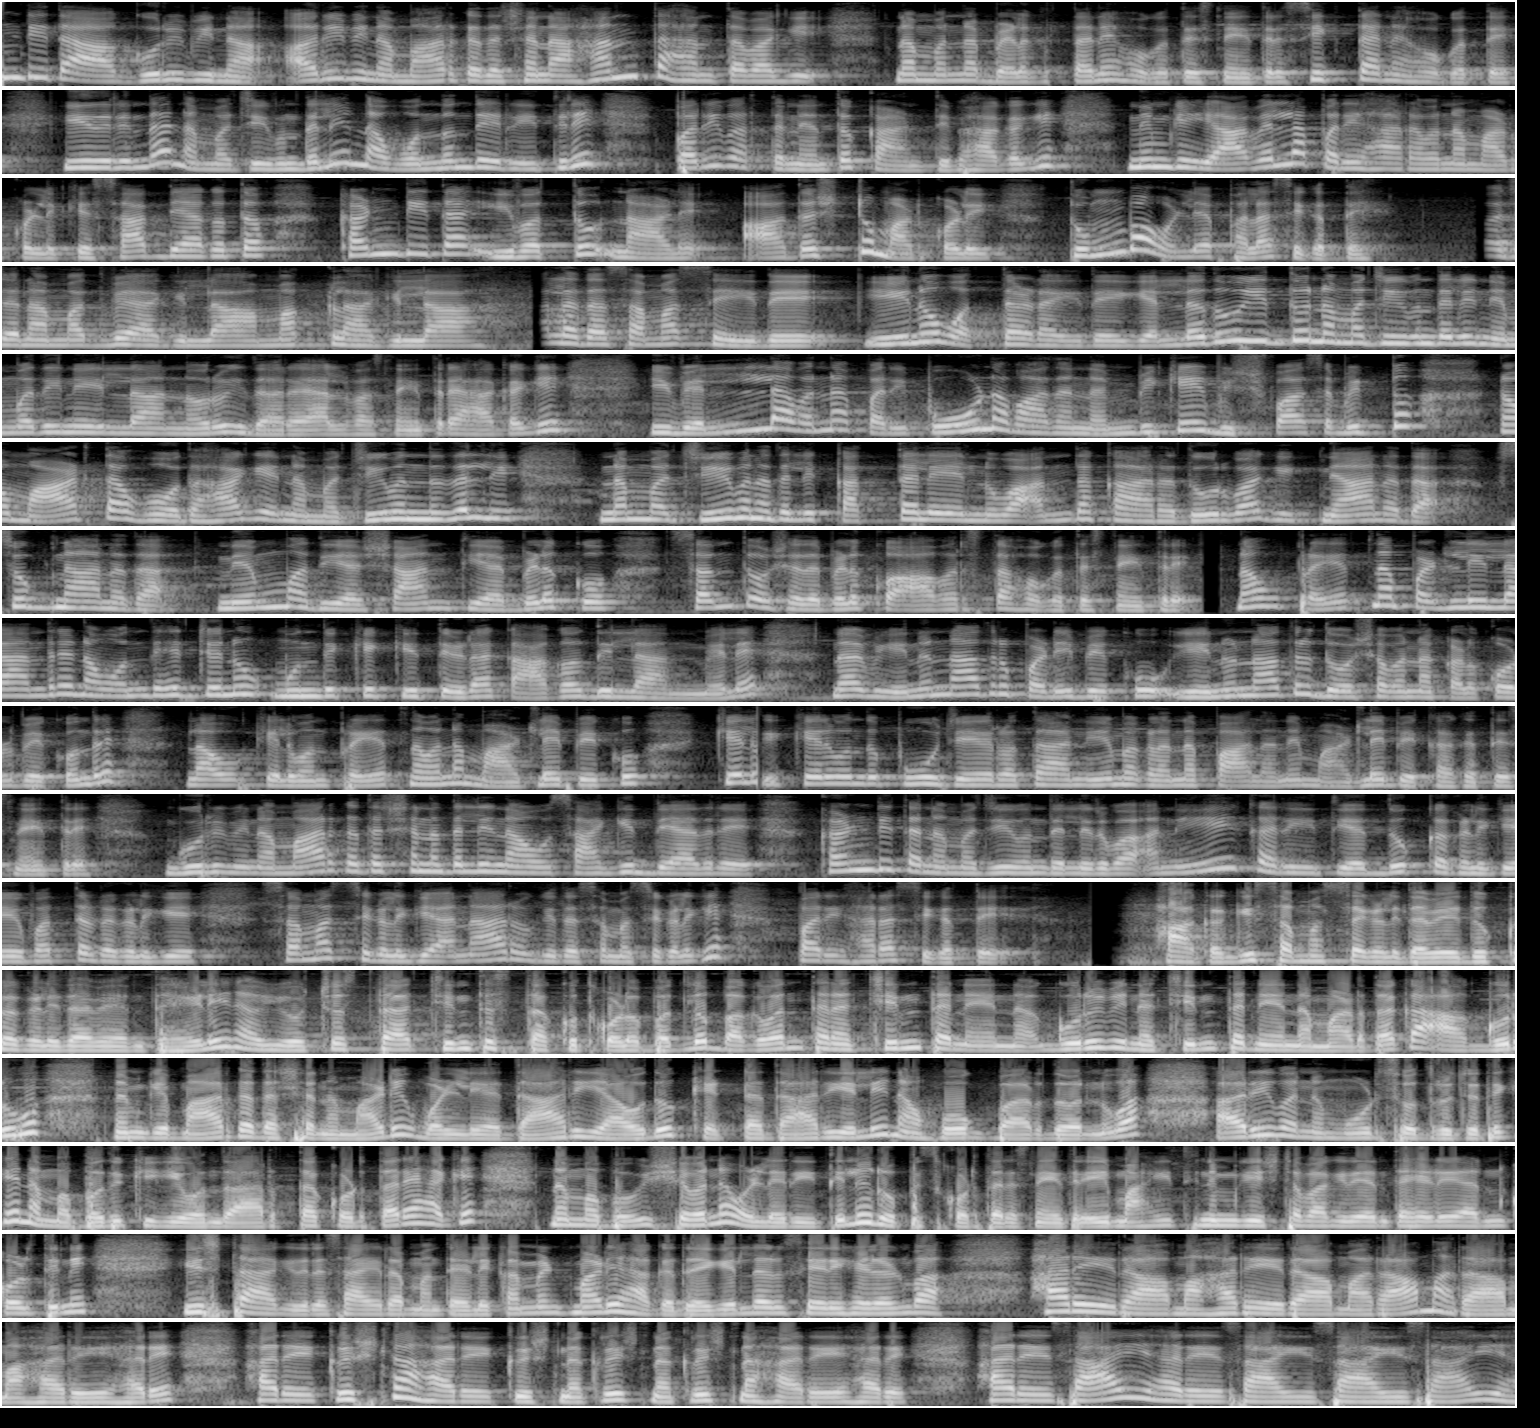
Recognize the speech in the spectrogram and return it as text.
ಖಂಡಿತ ಆ ಗುರುವಿನ ಅರಿವಿನ ಮಾರ್ಗದರ್ಶನ ಹಂತ ಹಂತವಾಗಿ ನಮ್ಮನ್ನು ಬೆಳಗ್ತಾನೆ ಹೋಗುತ್ತೆ ಸ್ನೇಹಿತರೆ, ಸಿಗ್ತಾನೆ ಹೋಗುತ್ತೆ. ಇದರಿಂದ ನಮ್ಮ ಜೀವನದಲ್ಲಿ ನಾವು ಒಂದೊಂದೇ ರೀತಿಯಲ್ಲಿ ಪರಿವರ್ತನೆ ಅಂತೂ ಕಾಣ್ತೀವಿ. ಹಾಗಾಗಿ ನಿಮಗೆ ಯಾವೆಲ್ಲ ಪರಿಹಾರವನ್ನು ಮಾಡ್ಕೊಳ್ಳಿಕ್ಕೆ ಸಾಧ್ಯ ಆಗುತ್ತೋ ಖಂಡಿತ ಇವತ್ತು, ನಾಳೆ ಆದಷ್ಟು ಮಾಡ್ಕೊಳ್ಳಿ. ತುಂಬ ಒಳ್ಳೆಯ ಫಲ ಸಿಗುತ್ತೆ. ತುಂಬ ಜನ ಮದುವೆ ಆಗಿಲ್ಲ ಮಕ್ಕಳಾಗಿಲ್ಲ ಸಾಲದ ಸಮಸ್ಯೆ ಇದೆ, ಏನೋ ಒತ್ತಡ ಇದೆ, ಎಲ್ಲದೂ ಇದ್ದು ನಮ್ಮ ಜೀವನದಲ್ಲಿ ನೆಮ್ಮದಿನೇ ಇಲ್ಲ ಅನ್ನೋರು ಇದ್ದಾರೆ ಅಲ್ವಾ ಸ್ನೇಹಿತರೆ? ಹಾಗಾಗಿ ಇವೆಲ್ಲವನ್ನು ಪರಿಪೂರ್ಣವಾದ ನಂಬಿಕೆ, ವಿಶ್ವಾಸ ಬಿಟ್ಟು ನಾವು ಮಾಡ್ತಾ ಹೋದ ಹಾಗೆ ನಮ್ಮ ಜೀವನದಲ್ಲಿ ನಮ್ಮ ಜೀವನದಲ್ಲಿ ಕತ್ತಲೆ ಎನ್ನುವ ಅಂಧಕಾರ ದೂರವಾಗಿ ಜ್ಞಾನದ, ಸುಜ್ಞಾನದ, ನೆಮ್ಮದಿಯ, ಶಾಂತಿಯ ಬೆಳಕು, ಸಂತೋಷದ ಬೆಳಕು ಆವರಿಸ್ತಾ ಹೋಗುತ್ತೆ ಸ್ನೇಹಿತರೆ. ನಾವು ಪ್ರಯತ್ನ ಪಡಲಿಲ್ಲ ಅಂದರೆ ನಾವು ಒಂದು ಹೆಜ್ಜೆನೂ ಮುಂದಕ್ಕೆ ಕಿತ್ತಿಡಕ್ಕೆ ಆಗೋದಿಲ್ಲ ಅಂದಮೇಲೆ ನಾವು ಏನನ್ನಾದರೂ ಪಡಿಬೇಕು, ಏನನ್ನಾದರೂ ದೋಷವನ್ನು ಕಳ್ಕೊಳ್ಬೇಕು ಅಂದರೆ ನಾವು ಕೆಲವೊಂದು ಪ್ರಯತ್ನವನ್ನು ಮಾಡಲೇಬೇಕು. ಕೆಲ, ಕೆಲವೊಂದು ಪೂಜೆ, ವ್ರತ, ನಿಯಮಗಳನ್ನು ಪಾಲನೆ ಮಾಡಲೇಬೇಕಾಗತ್ತೆ ಸ್ನೇಹಿತರೆ. ಗುರುವಿನ ಮಾರ್ಗದರ್ಶನದಲ್ಲಿ ನಾವು ಸಾಗಿದ್ದೇ ಆದರೆ ಖಂಡಿತ ನಮ್ಮ ಜೀವನದಲ್ಲಿರುವ ಅನೇಕ ರೀತಿಯ ದುಃಖಗಳಿಗೆ, ಒತ್ತಡಗಳಿಗೆ, ಸಮಸ್ಯೆಗಳಿಗೆ, ಅನಾರೋಗ್ಯದ ಸಮಸ್ಯೆಗಳಿಗೆ ಪರಿಹಾರ ಸಿಗುತ್ತೆ. ಹಾಗಾಗಿ ಸಮಸ್ಯೆಗಳಿದಾವೆ, ದುಃಖಗಳಿದಾವೆ ಅಂತ ಹೇಳಿ ನಾವು ಯೋಚಿಸ್ತಾ, ಚಿಂತಿಸ್ತಾ ಕೂತ್ಕೊಳ್ಳೋ ಬದಲು ಭಗವಂತನ ಚಿಂತನೆಯನ್ನು, ಗುರುವಿನ ಚಿಂತನೆಯನ್ನು ಮಾಡಿದಾಗ ಆ ಗುರುವು ನಮಗೆ ಮಾರ್ಗದರ್ಶನ ಮಾಡಿ ಒಳ್ಳೆಯ ದಾರಿ ಯಾವುದು, ಕೆಟ್ಟ ದಾರಿಯಲ್ಲಿ ನಾವು ಹೋಗಬಾರ್ದು ಅನ್ನುವ ಅರಿವನ್ನು ಮೂಡಿಸೋದ್ರ ಜೊತೆಗೆ ನಮ್ಮ ಬದುಕಿಗೆ ಒಂದು ಅರ್ಥ ಕೊಡ್ತಾರೆ. ಹಾಗೆ ನಮ್ಮ ಭವಿಷ್ಯವನ್ನು ಒಳ್ಳೆ ರೀತಿಯಲ್ಲಿ ರೂಪಿಸ್ಕೊಡ್ತಾರೆ ಸ್ನೇಹಿತರೆ. ಈ ಮಾಹಿತಿ ನಿಮಗೆ ಇಷ್ಟವಾಗಿದೆ ಅಂತ ಹೇಳಿ ಅಂದ್ಕೊಳ್ತೀನಿ ಇಷ್ಟ ಆಗಿದರೆ ಸಾಯಿರಾಮ್ ಅಂತ ಹೇಳಿ ಕಮೆಂಟ್ ಮಾಡಿ. ಹಾಗಾದರೆ ಎಲ್ಲರೂ ಸೇರಿ ಹೇಳೋಣ ಹರೇ ರಾಮ ಹರೇ ರಾಮ ರಾಮ ರಾಮ, ಹರೇ ಹರೇ ಹರೇ ಕೃಷ್ಣ ಹರೇ ಕೃಷ್ಣ ಕೃಷ್ಣ ಕೃಷ್ಣ, ಹರೇ ಹರೇ ಹರೇ, ಸಾಯಿ ಹರೇ, ಸಾಯಿ ಸಾಯಿ ಸಾಯಿ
